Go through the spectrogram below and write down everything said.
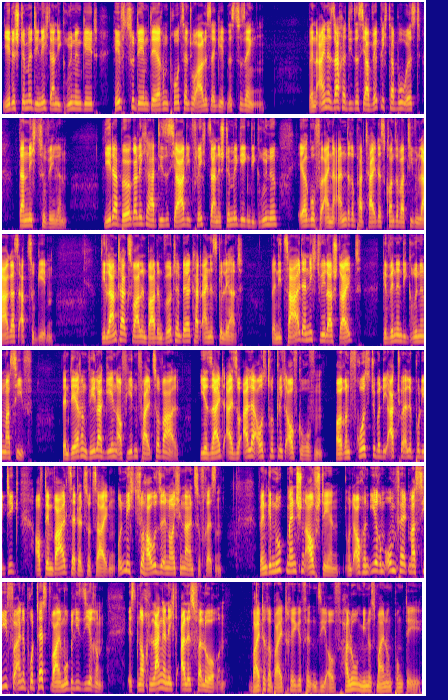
Jede Stimme, die nicht an die Grünen geht, hilft zudem, deren prozentuales Ergebnis zu senken. Wenn eine Sache dieses Jahr wirklich tabu ist, dann nicht zu wählen. Jeder Bürgerliche hat dieses Jahr die Pflicht, seine Stimme gegen die Grüne, ergo für eine andere Partei des konservativen Lagers, abzugeben. Die Landtagswahl in Baden-Württemberg hat eines gelehrt. Wenn die Zahl der Nichtwähler steigt, gewinnen die Grünen massiv. Denn deren Wähler gehen auf jeden Fall zur Wahl. Ihr seid also alle ausdrücklich aufgerufen. euren Frust über die aktuelle Politik auf dem Wahlzettel zu zeigen und nicht zu Hause in euch hineinzufressen. Wenn genug Menschen aufstehen und auch in ihrem Umfeld massiv für eine Protestwahl mobilisieren, ist noch lange nicht alles verloren. Weitere Beiträge finden Sie auf hallo-meinung.de.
